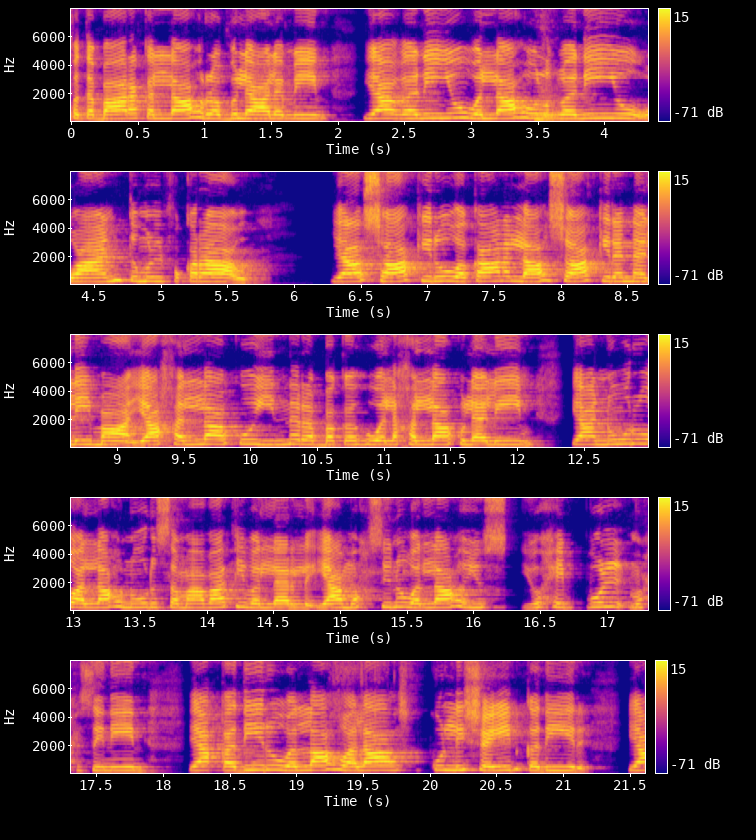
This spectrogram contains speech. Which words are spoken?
ஃபதபாரக்கல்லாஹு ரப்புல் ஆலமீன் யா கனியு வல்லாஹுல் கனியு வ அன்துமுல் ஃபுகராவ் யா ஷாக்கிரு வகானல்லாஹு ஷாக்கிரன் அலீமா யா ஹல்லாக்கு இன்ன ரப்பக ஹுவல் ஹல்லாக்குல் அலீம் யா நூரு அல்லாஹு நூறு சமாவாத்தி வல்லர்ல். யா முஹ்சினு வல்லாஹு யுஸ் யுஹிப்புல் முஹ்சினீன். யா கதீரு வல்லாஹு அலா குல்லி ஷெயின் கதீர். யா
